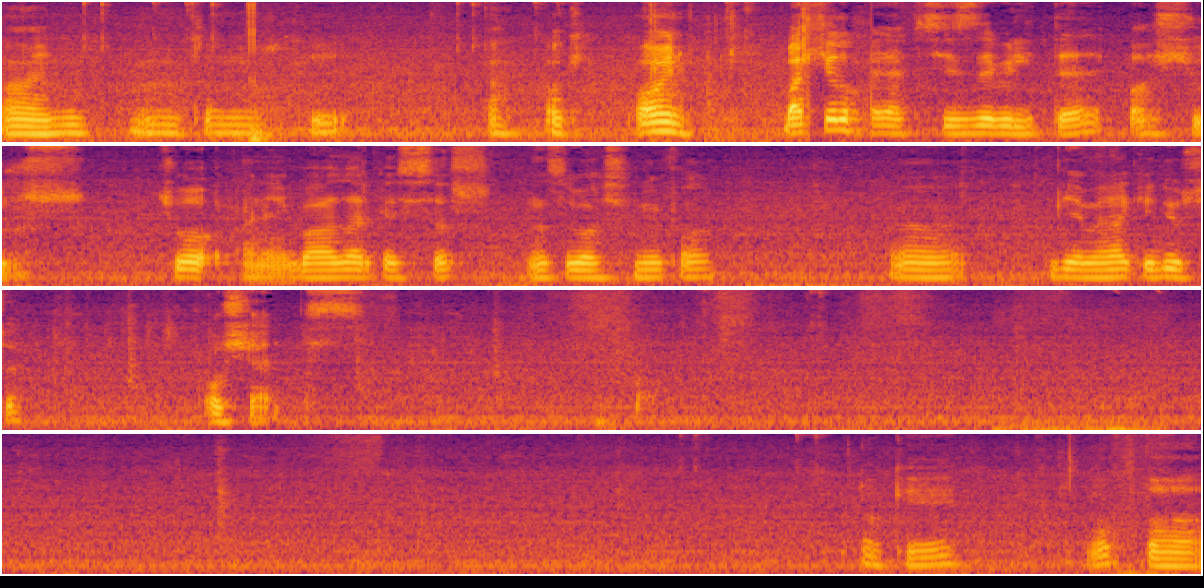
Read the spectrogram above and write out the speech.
Aynen. Anlatamıyoruz ki. Ah, okey. Oyun. Başlayalım. Evet sizle birlikte başlıyoruz. Çoğu hani bazı arkadaşlar nasıl başlanıyor falan ee, diye merak ediyorsa hoş geldiniz. Okey. Hoppa.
